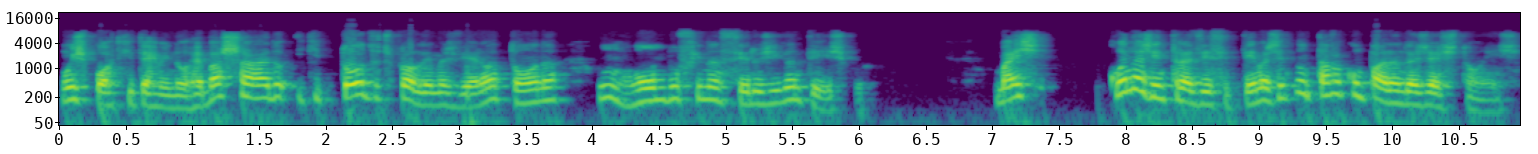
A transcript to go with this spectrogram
Um esporte que terminou rebaixado e que todos os problemas vieram à tona, um rombo financeiro gigantesco. Mas quando a gente trazia esse tema, a gente não estava comparando as gestões.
